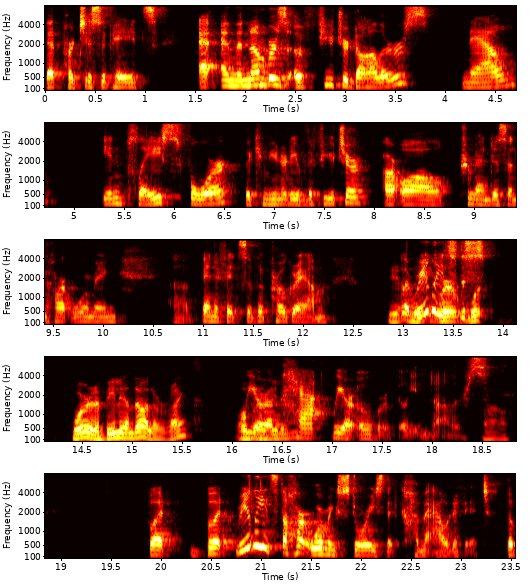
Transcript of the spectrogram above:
that participates and the numbers of future dollars now in place for the community of the future are all tremendous and heartwarming uh, benefits of the program. Yeah, but really, we're, it's this. We're, we're, at a billion dollar, right? Over we are a, a pat. We are over a billion dollars. Wow. But but really, it's the heartwarming stories that come out of it. The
